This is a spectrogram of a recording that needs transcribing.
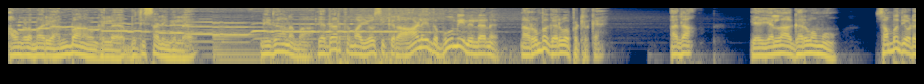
அவங்கள மாதிரி அன்பானவங்கல்ல புத்திசாலிங்கல்ல நிதானமா யதார்த்தமா யோசிக்கிற ஆளே இந்த பூமியில் இல்லைன்னு நான் ரொம்ப கர்வப்பட்டிருக்கேன். அதான் என் எல்லா கர்வமும் சம்பந்தியோட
